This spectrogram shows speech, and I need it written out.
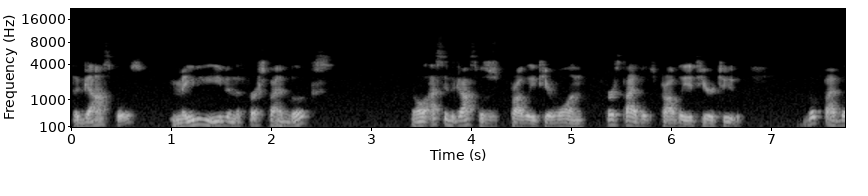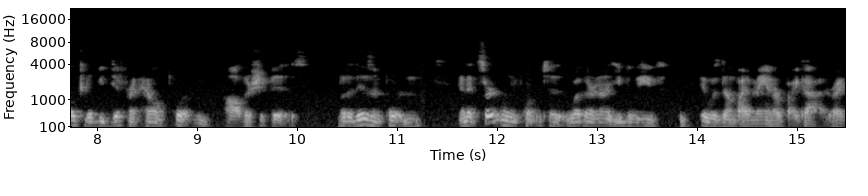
The Gospels, maybe even the first five books. Well, I say the Gospels is probably a tier one. First five books probably a tier two. Book by book, it'll be different how important authorship is, but it is important, and it's certainly important to whether or not you believe it was done by man or by God, right?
